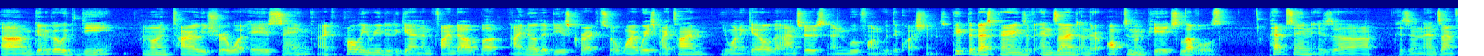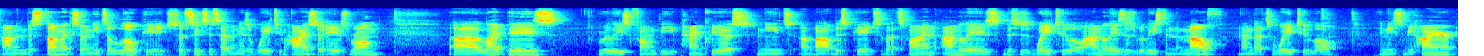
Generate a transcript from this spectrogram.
Uh, I'm gonna go with D. I'm not entirely sure what A is saying. I could probably read it again and find out, but I know that D is correct, so why waste my time? You want to get all the answers and move on with the questions. Pick the best pairings of enzymes and their optimum pH levels. Pepsin is a is an enzyme found in the stomach, so it needs a low pH. So 6 to 7 is way too high, so A is wrong. Uh, lipase released from the pancreas needs about this pH, so that's fine. Amylase, this is way too low. Amylase is released in the mouth, and that's way too low. It needs to be higher.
